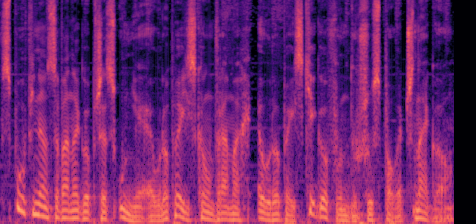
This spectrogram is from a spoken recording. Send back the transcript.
współfinansowanego przez Unię Europejską w ramach Europejskiego Funduszu Społecznego.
